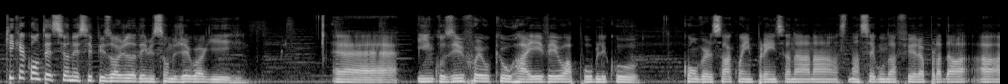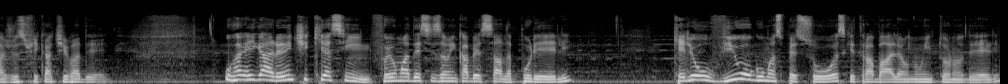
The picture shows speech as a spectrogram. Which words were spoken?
O que, que aconteceu nesse episódio da demissão do Diego Aguirre? É, e inclusive foi o que o Raí veio a público conversar com a imprensa na, na, na segunda-feira para dar a justificativa dele. O rei garante que assim foi uma decisão encabeçada por ele, que ele ouviu algumas pessoas que trabalham no entorno dele,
